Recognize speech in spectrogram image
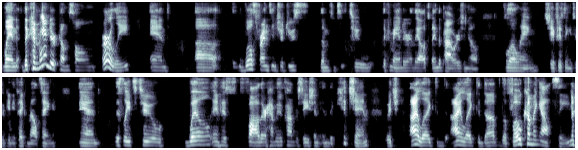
when the commander comes home early and uh, Will's friends introduce them to, the commander and they all explain the powers, you know, flowing, shapeshifting into a guinea pig, melting. And this leads to Will and his father having a conversation in the kitchen which I like to I like to dub the foe coming out scene.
